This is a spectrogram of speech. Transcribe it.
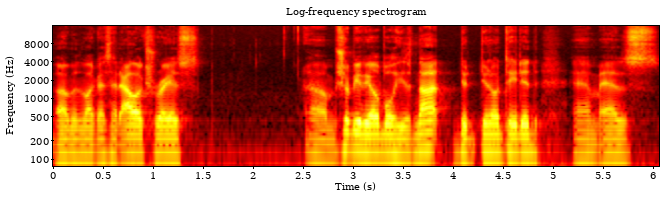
Um, and like I said, Alex Reyes um, should be available. He is not de- denotated um, as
